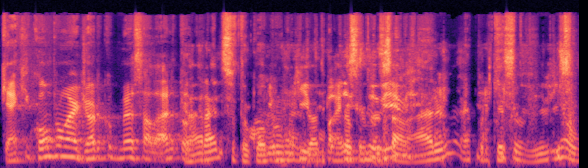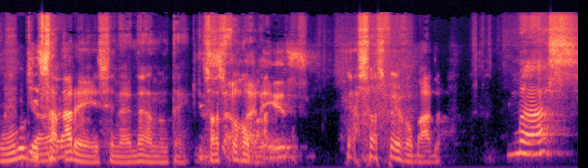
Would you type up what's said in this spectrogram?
Quem é que compra um Air Jordan com o primeiro salário? Tô... Caralho, se tu compra um Air Jordan com o primeiro salário, é porque tu vive em algum lugar. Que salário é esse, né? Não, não tem. Que Só se for roubado. É Só se for roubado. Mas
